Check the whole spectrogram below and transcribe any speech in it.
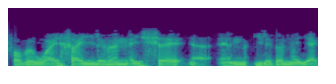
for the Wi-Fi 11A uh, and 11AX,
